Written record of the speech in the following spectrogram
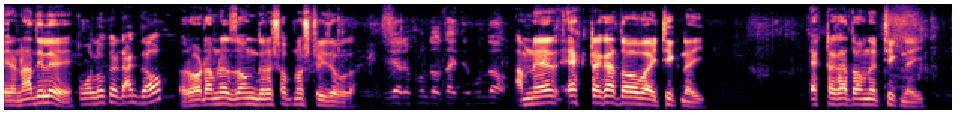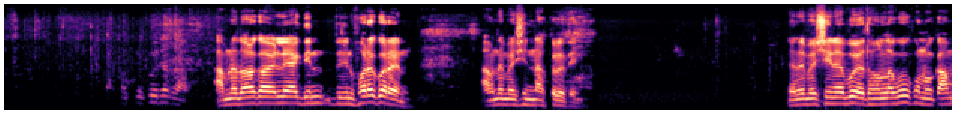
এটা না দিলে তোমার লোকের ডাক দাও। রড আপনার জং ধরে সব নষ্ট হয়ে যাব গা। ইয়ারে ফোন দাও যাইতে ফোন দাও। আপনার এক টাকা তো ভাই ঠিক নাই। এক টাকা তো আপনার ঠিক নাই। আপনার দরকার হলে একদিন দুদিন পরে করেন। আপনার মেশিন না করে দিন। নাহলে মেশিনে বইয়ে তখন লাগবো কোনো কাম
